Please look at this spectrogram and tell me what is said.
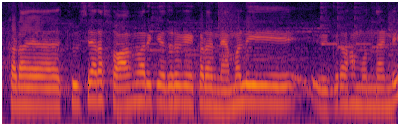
ఇక్కడ చూసారా స్వామివారికి ఎదురుగా ఇక్కడ నెమలి విగ్రహం ఉందండి.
